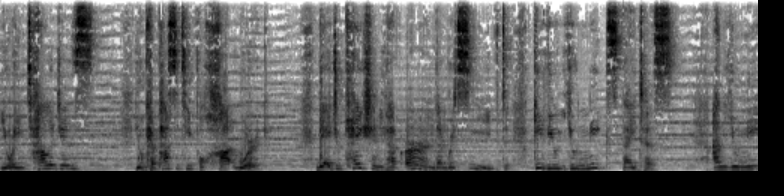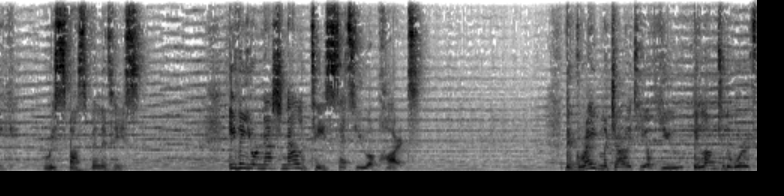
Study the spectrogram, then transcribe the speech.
Your intelligence, your capacity for hard work, the education you have earned and received give you unique status and unique responsibilities. Even your nationality sets you apart. The great majority of you belong to the world's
